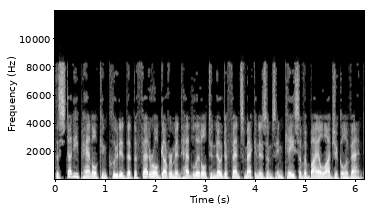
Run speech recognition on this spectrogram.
The study panel concluded that the federal government had little to no defense mechanisms in case of a biological event.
